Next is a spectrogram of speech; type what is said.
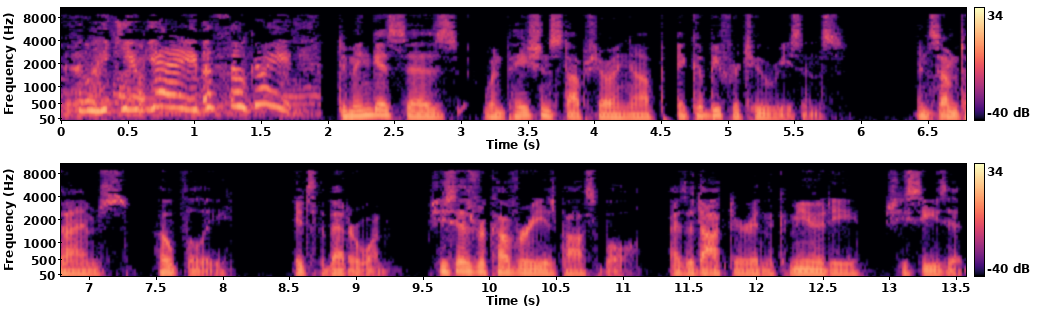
like you, yay, that's so great. Dominguez says when patients stop showing up, it could be for two reasons. And sometimes, hopefully, it's the better one. She says recovery is possible. As a doctor in the community, she sees it.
